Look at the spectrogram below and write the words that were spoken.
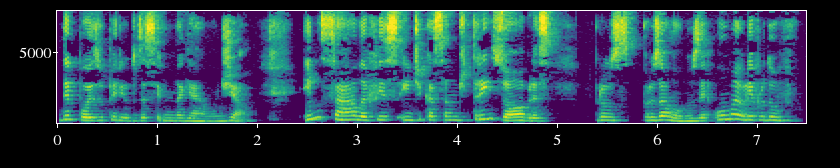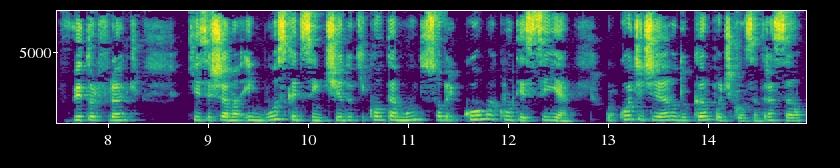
depois do período da Segunda Guerra Mundial. Em sala, eu fiz indicação de três obras para os alunos. Uma é o livro do Victor Frank, que se chama Em Busca de Sentido, que conta muito sobre como acontecia o cotidiano do campo de concentração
